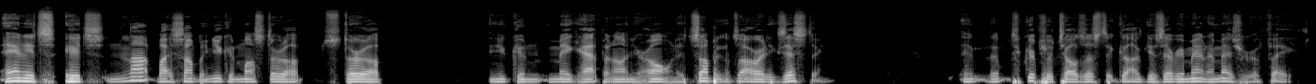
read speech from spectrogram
and it's it's not by something you can muster up stir up you can make happen on your own. It's something that's already existing. And the scripture tells us that God gives every man a measure of faith.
